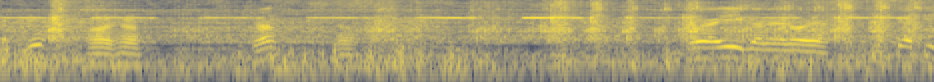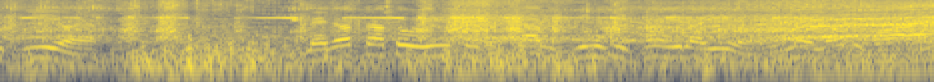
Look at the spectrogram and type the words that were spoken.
Ah, já. Já? Já. Olha aí, galera, olha. Esse é Titi, olha. Melhor tratorista dos Carlos que estão indo aí, ó. O melhor do bairro.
